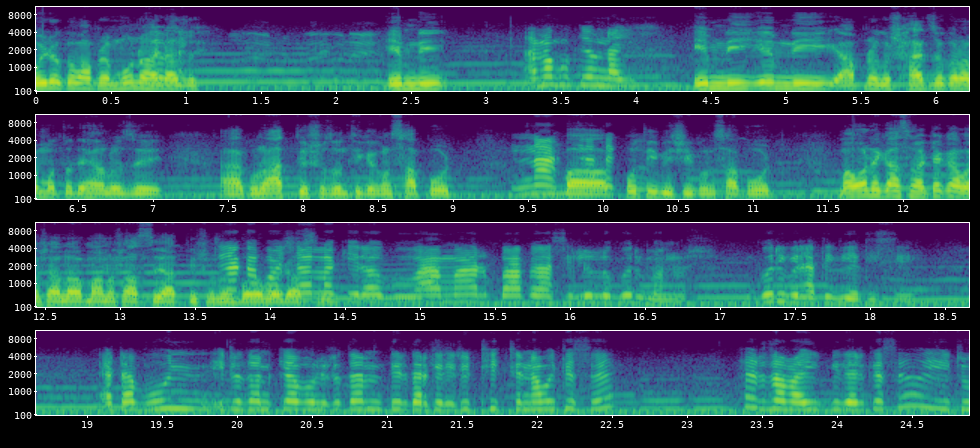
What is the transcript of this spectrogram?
ওই রকম আপনার মনে হয় না যে এমনি আমাকে কেউ নাই। এমনি এমনি আপনাকে সাহায্য করার মতো দেখা হলো যে কোনো আত্মীয় স্বজন থেকে কোনো সাপোর্ট বা প্রতিবেশী কোন সাপোর্ট বা অনেক আছে না টাকা পয়সা আলা মানুষ আছে আত্মীয় স্বজন বড় বড় আছে। আমার বাপে আসিল গরিব মানুষ। গরিবের হাতে বিয়ে দিছে। এটা বোন এটা দান কে বলি এটা দান দেড়দার কেটে ঠিক না হইতেছে। এর জামাই বিদার কাছে ওই একটু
